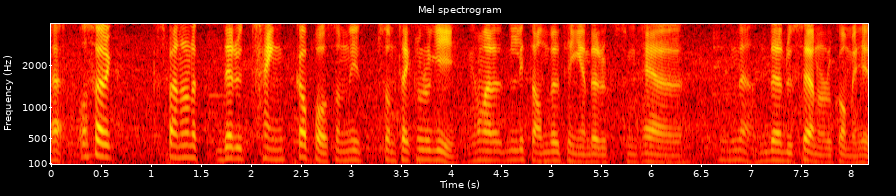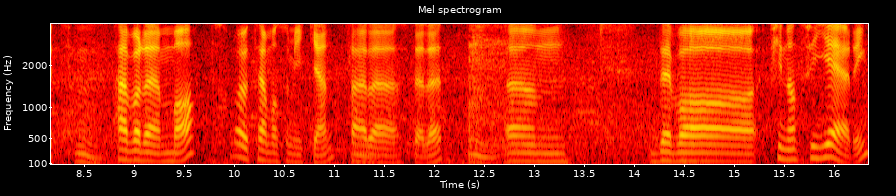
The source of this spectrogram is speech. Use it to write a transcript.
Eh, og så er det spennende det du tenker på som, ny, som teknologi. Det kan være litt andre ting enn det du, som er det du ser når du kommer hit. Her var det mat. Det var jo et tema som gikk igjen flere steder. Um, det var finansiering.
